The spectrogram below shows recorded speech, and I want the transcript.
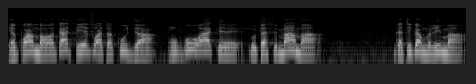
ya kwamba wakati Yesu atakuja, mguu wake utasimama katika mlima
